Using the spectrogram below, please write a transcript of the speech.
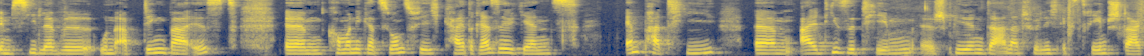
im C-Level unabdingbar ist, ähm, Kommunikationsfähigkeit, Resilienz, Empathie, ähm, all diese Themen äh, spielen da natürlich extrem stark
